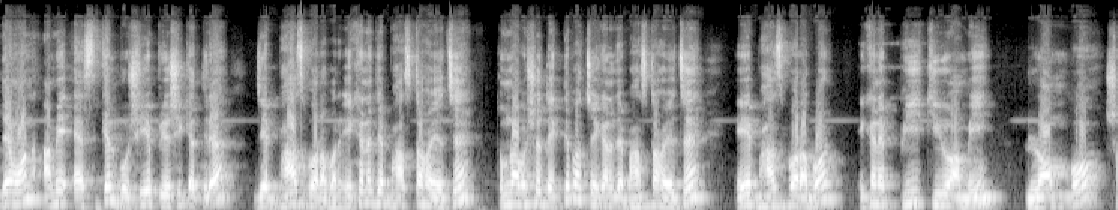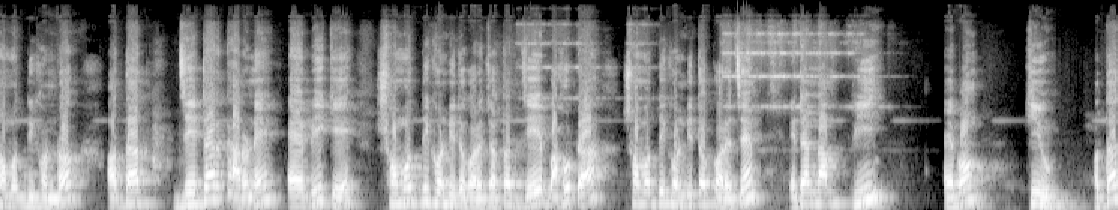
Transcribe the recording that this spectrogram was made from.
যেমন আমি স্কেল বসিয়ে প্রিয় শিক্ষার্থীরা যে ভাঁজ বরাবর, এখানে যে ভাঁজটা হয়েছে তোমরা অবশ্যই দেখতে পাচ্ছ এখানে যে ভাঁজটা হয়েছে। এ ভাঁজ বরাবর এখানে পি কিউ আমি লম্ব সমদ্বিখণ্ডক, অর্থাৎ যেটার কারণে এবি কে সমদ্বিখণ্ডিত করেছে, অর্থাৎ যে বাহুটা সমদ্বিখণ্ডিত করেছে, এটার নাম পি এবং কিউ অর্থাৎ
